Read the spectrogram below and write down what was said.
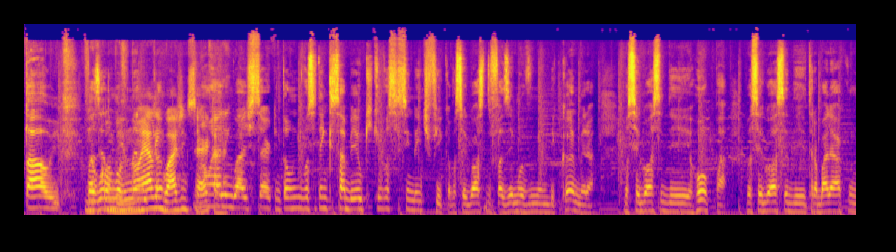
tal, e fazendo um movimento. Não é a linguagem certa. Não é a linguagem certa. Então você tem que saber o que, que você se identifica. Você gosta de fazer movimento de câmera, você gosta de roupa, você gosta de trabalhar com.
